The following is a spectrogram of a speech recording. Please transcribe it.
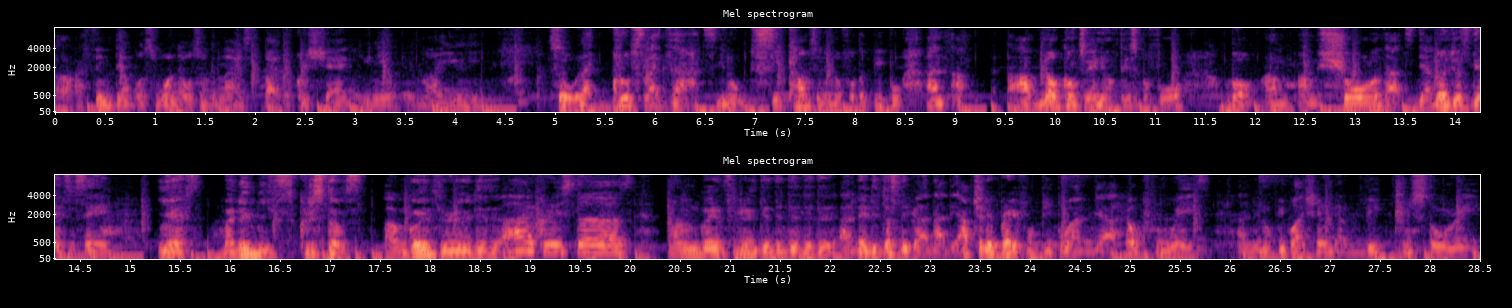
uh, I think there was one that was organized by the Christian Union in my uni. So like groups like that, you know, seek counseling of other people. And I, I've not gone to any of this before, but I'm I'm sure that they are not just there to say, yes, my name is Christos. I'm going through this. Hi, Christos. I'm going through the, the, the, the, and then they just leave it at that. They actually pray for people and there are helpful ways, and you know people are sharing their victory story,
